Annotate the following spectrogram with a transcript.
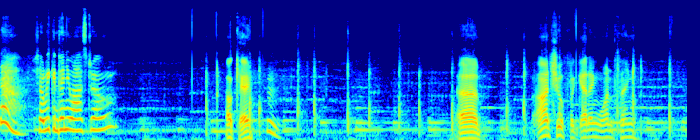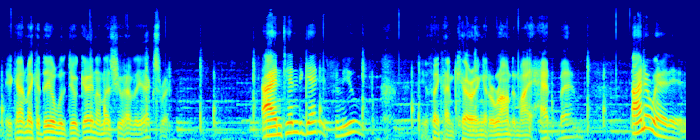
Now, shall we continue our stroll? Okay. Hmm. Uh, aren't you forgetting one thing? You can't make a deal with Dugain unless you have the X-ray. I intend to get it from you. You think I'm carrying it around in my hat band? I know where it is.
